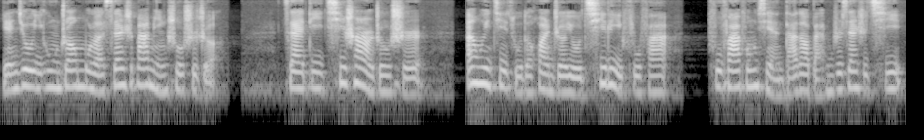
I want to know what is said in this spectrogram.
研究一共招募了三十八名受试者。在第七十二周时，安慰剂组的患者有七例复发，复发风险达到百分之三十七，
